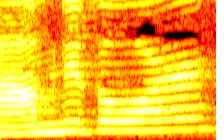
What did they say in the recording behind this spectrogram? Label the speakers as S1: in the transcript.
S1: omnivore?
